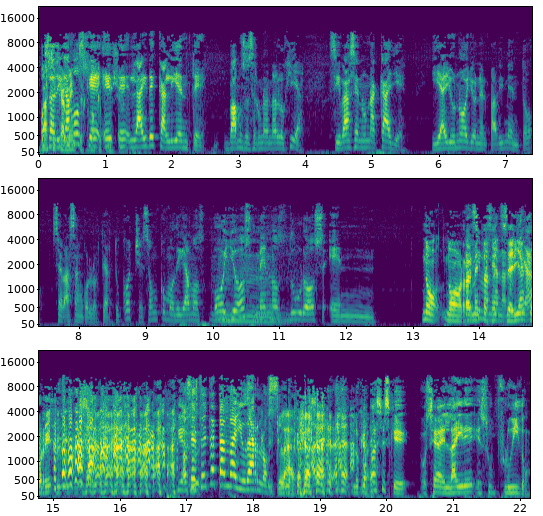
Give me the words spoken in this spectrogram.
O sea, Básicamente digamos es lo que, eh, funciona. el aire caliente, vamos a hacer una analogía. Si vas en una calle y hay un hoyo en el pavimento, se va a sangolotear tu coche. Son como, digamos, hoyos Mm. menos duros en... No, no, realmente Pésima serían corrientes. O sea, estoy tratando de ayudarlos. Claro. Lo que pasa es que, o sea, el aire es un fluido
